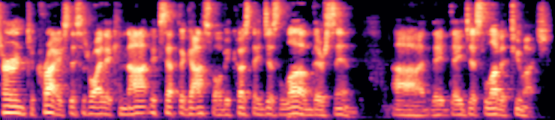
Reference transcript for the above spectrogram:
turn to Christ. This is why they cannot accept the gospel because they just love their sin. Uh, they they just love it too much.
